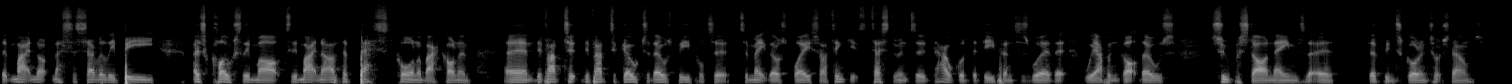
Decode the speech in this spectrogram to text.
that might not necessarily be as closely marked. They might not have the best cornerback on them. Um, they've had to they've had to go to those people to to make those plays. So I think it's testament to how good the defenses were that we haven't got those superstar names that are they've been scoring touchdowns.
